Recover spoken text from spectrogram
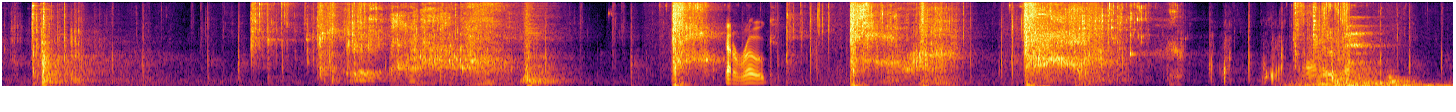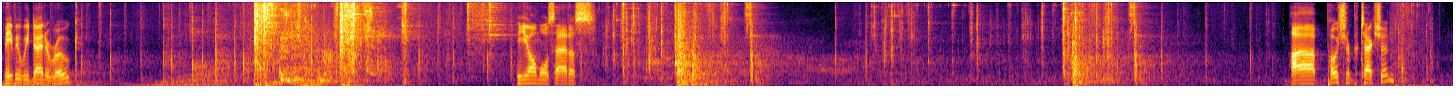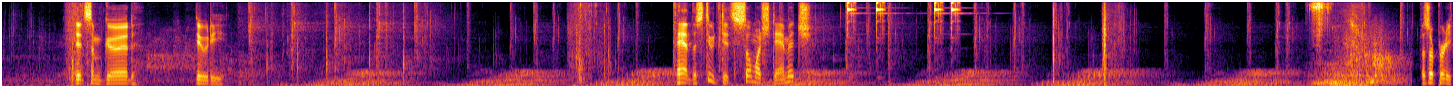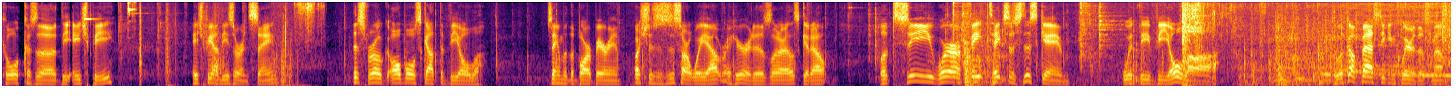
Got a rogue. Maybe we died a rogue? He almost had us. Uh, potion of protection. Did some good duty. Man, this dude did so much damage. Those are pretty cool because uh, the HP, HP on these are insane. This rogue almost got the viola. Same with the barbarian. Question is, is this our way out right here? It is. All right, let's get out. Let's see where our fate takes us this game with the viola. Look how fast he can clear this, man.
